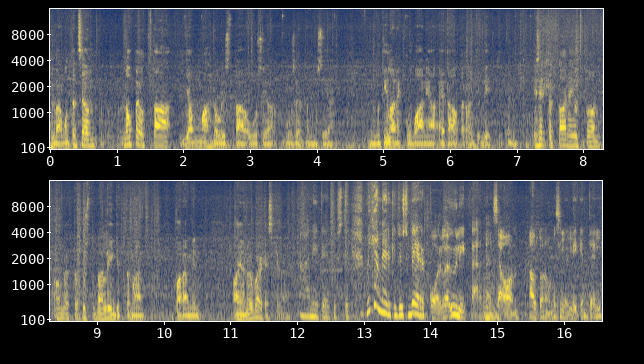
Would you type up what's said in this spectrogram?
hyvä, mutta se on nopeuttaa ja mahdollistaa uusia, uusia tämmöisiä niin tilannekuvaan ja etäoperointiin liittyviä juttuja. Ja sitten toinen juttu on, on, että pystytään linkittämään paremmin ajoneuvoja keskenään. Ah, niin tietysti. Mikä merkitys verkoilla ylipäätänsä mm. on autonomiselle liikenteelle?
